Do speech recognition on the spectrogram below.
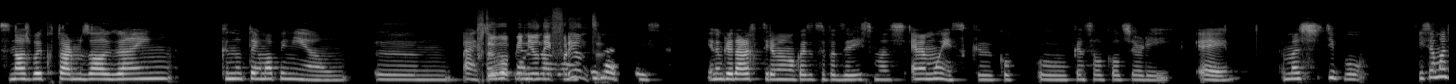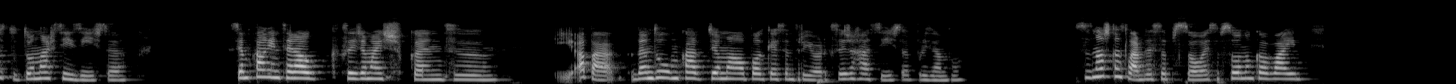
se nós boicotarmos alguém que não tem uma opinião. hum, ai, se ter nós uma opinião diferente. Exato, é isso. Eu não queria estar a repetir a mesma coisa que estou a dizer isso, mas é mesmo isso que, que o, o cancel culture é. Mas, tipo, isso é uma atitude tão narcisista. Sempre que alguém disser algo que seja mais chocante, e, opá, dando um bocado de tema ao podcast anterior, que seja racista, por exemplo, se nós cancelarmos essa pessoa, essa pessoa nunca vai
